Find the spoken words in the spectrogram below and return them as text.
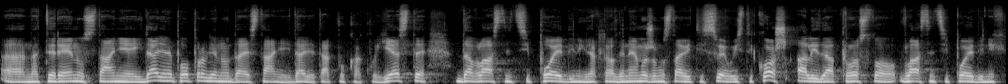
na terenu stanje je i dalje nepopravljeno, da je stanje i dalje takvo kako jeste, da vlasnici pojedinih, dakle ovde ne možemo staviti sve u isti koš, ali da prosto vlasnici pojedinih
